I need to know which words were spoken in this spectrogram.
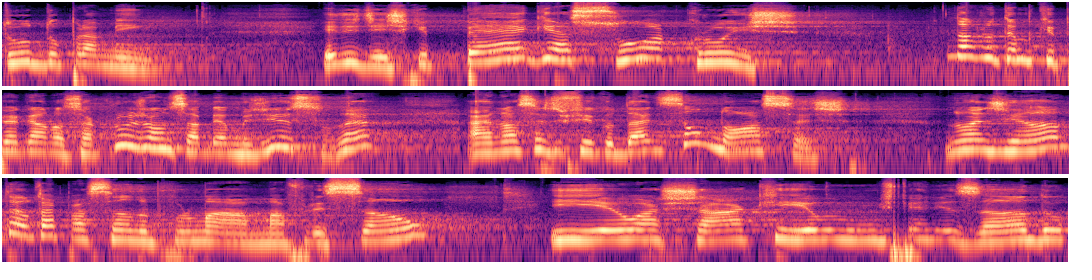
Tudo para mim. Ele diz que pegue a sua cruz. Nós não temos que pegar a nossa cruz, já não sabemos disso, né? As nossas dificuldades são nossas. Não adianta eu estar passando por uma, uma aflição e eu achar que eu infernizando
